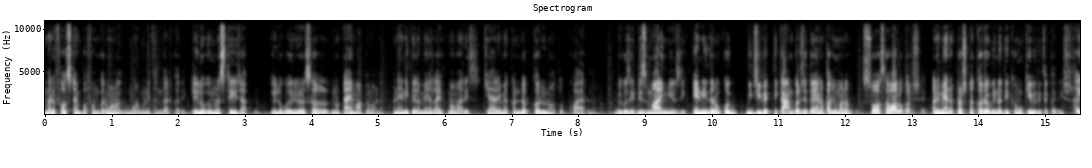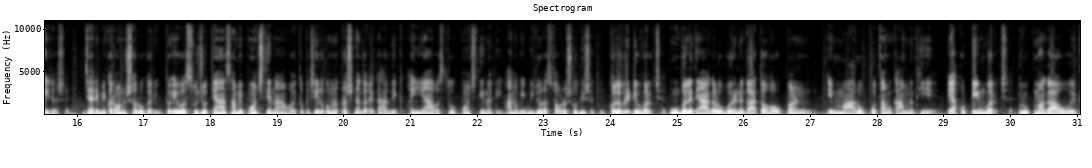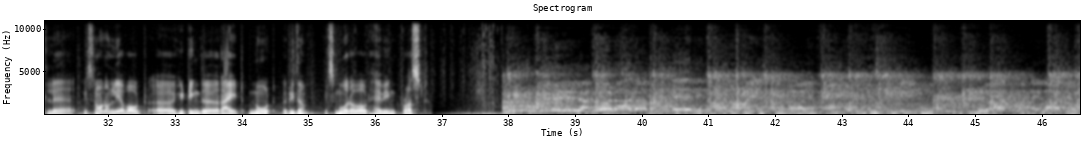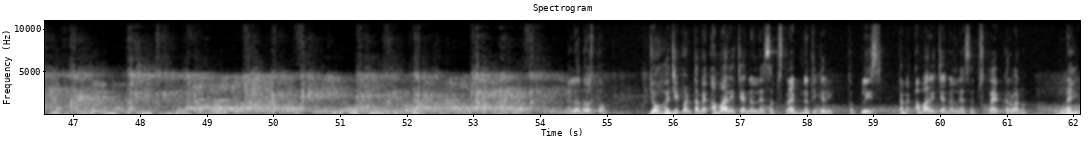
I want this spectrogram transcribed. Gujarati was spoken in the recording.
મારે ફર્સ્ટ ટાઈમ પરફોર્મ કરવાનું હતું મોરમણી થનગાટ એ લોકોએ મને સ્ટેજ આપ્યું. એ લોકોએ રિહર્સલનો ટાઈમ આપ્યો મને. અને એની પહેલાં મેં લાઈફમાં મારી ક્યારેય મેં કન્ડક્ટ કર્યું નહોતું ક્વાયરને because it is my music એની અંદર હું કોઈ બીજી વ્યક્તિ કામ કરશે તો એના પાછું મને સો સવાલો કરશે. અને મેં એને પ્રશ્ન કર્યો બી નથી કે હું કેવી રીતે કરીશ. થઈ જશે. જ્યારે મેં કરવાનું શરૂ કર્યું, તો એ વસ્તુ જો ત્યાં સામે પહોંચતી ના હોય, તો પછી એ લોકો મને પ્રશ્ન કરે કે હાર્દિક, અહીંયા આ વસ્તુ પહોંચતી નથી. આનો કંઈક બીજો રસ્તો આપણે શોધી શકીએ. કોલેબરેટિવ વર્ક છે. હું ભલે ત્યાં આગળ ઊભો રહીને ગાતો હોઉં, પણ એ મારું પોતાનું કામ નથી એ. એ આખું ટીમ વર્ક છે. ગ્રુપમાં ગાવું એટલે it's not only about hitting the right note rhythm it's more about having trust hello દોસ્તો. જો હજી પણ તમે અમારી ચેનલને સબસ્ક્રાઇબ નથી કરી, તો પ્લીઝ તમે અમારી ચેનલને સબસ્ક્રાઇબ કરવાનું નહીં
